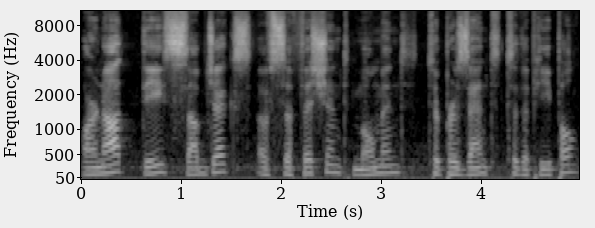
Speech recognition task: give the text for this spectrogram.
Are not these subjects of sufficient moment to present to the people?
